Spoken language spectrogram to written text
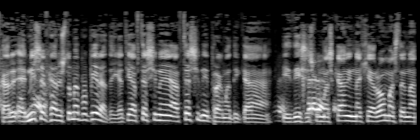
Ευχαρι... Εμείς ευχαριστούμε που πήρατε, γιατί αυτές είναι, αυτές είναι οι πραγματικά Ναι, ειδήσεις που ξέρετε. μας κάνει να χαιρόμαστε, να,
